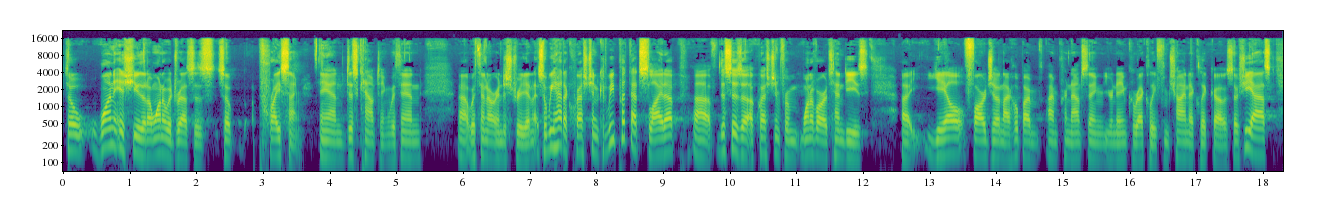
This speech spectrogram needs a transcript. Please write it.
So one issue that I want to address is so pricing and discounting within uh, within our industry. And so we had a question. Could we put that slide up? Uh, this is a, question from one of our attendees, uh, Yale Farjan. I hope I'm I'm pronouncing your name correctly from China. ClickGo. So she asked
